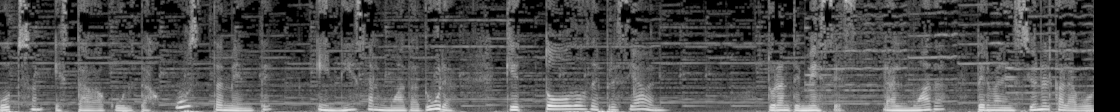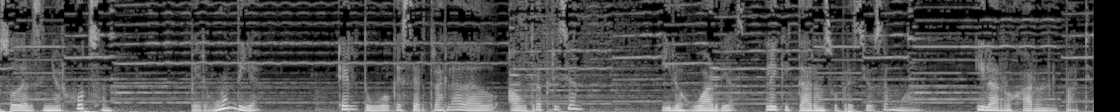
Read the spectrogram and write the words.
Hudson estaba oculta justamente en esa almohada dura que todos despreciaban. Durante meses, la almohada permaneció en el calabozo del señor Hudson, pero un día él tuvo que ser trasladado a otra prisión y los guardias le quitaron su preciosa almohada y la arrojaron al patio.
